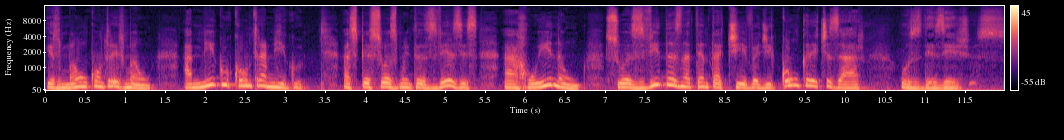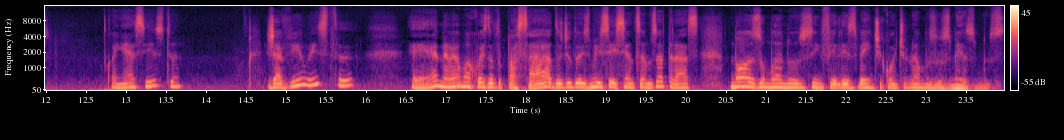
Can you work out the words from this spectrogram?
irmão contra irmão, amigo contra amigo. As pessoas muitas vezes arruinam suas vidas na tentativa de concretizar os desejos. Conhece isto? Já viu isto? É, não é uma coisa do passado, de 2.600 anos atrás. Nós, humanos, infelizmente, continuamos os mesmos.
